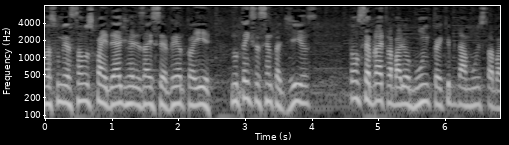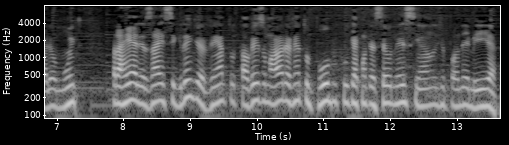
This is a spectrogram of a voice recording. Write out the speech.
nós começamos com a ideia de realizar esse evento aí, não tem 60 dias, então o Sebrae trabalhou muito, a equipe da MUNES trabalhou muito para realizar esse grande evento, talvez o maior evento público que aconteceu nesse ano de pandemia.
